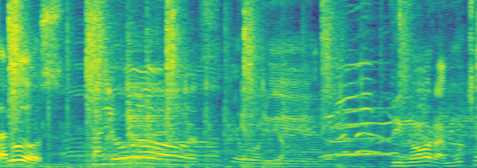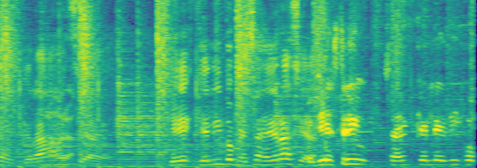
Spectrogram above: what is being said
Saludos. Saludos. Qué ¿Quién escribió? bonito. Dinora, muchas gracias. Qué, qué lindo mensaje, gracias. Buenos días, tribu. ¿Saben qué le dijo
